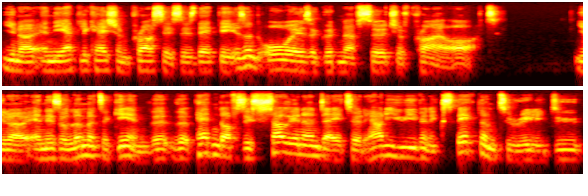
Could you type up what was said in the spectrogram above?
you know and the application process is that there isn't always a good enough search of prior art you know and there's a limit again. The, the patent office is so inundated how do you even expect them to really do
